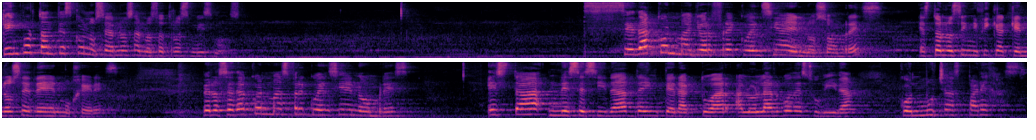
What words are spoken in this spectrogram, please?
Qué importante es conocernos a nosotros mismos. Se da con mayor frecuencia en los hombres. Esto no significa que no se dé en mujeres, pero se da con más frecuencia en hombres esta necesidad de interactuar a lo largo de su vida con muchas parejas.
